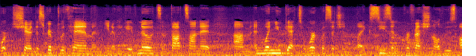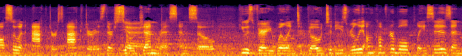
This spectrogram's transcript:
worked, shared the script with him, and you know he gave notes and thoughts on it. Um, and when you get to work with such a like seasoned professional who's also an actor's actor, is they're so Yeah. generous, and so he was very willing to go to these really uncomfortable places. And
